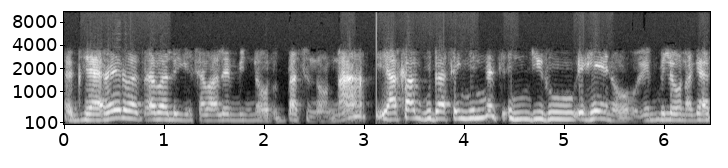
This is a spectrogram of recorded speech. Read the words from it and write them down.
እግዚአብሔር በጸበል እየተባለ የሚኖርበት ነው። እና የአካል ጉዳተኝነት እንዲሁ ይሄ ነው የሚለው ነገር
